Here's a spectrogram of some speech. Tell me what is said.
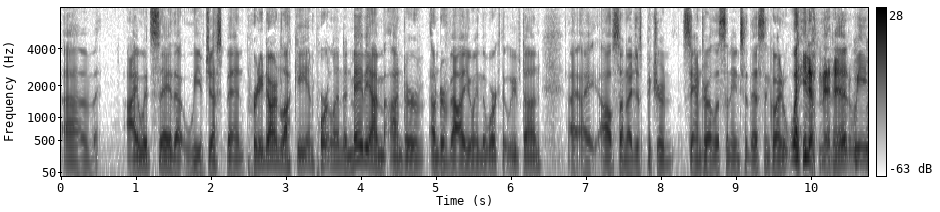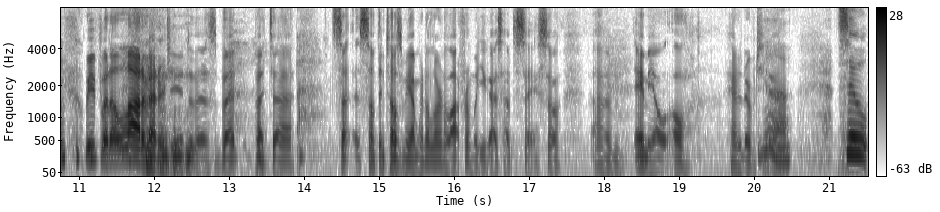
Um, I would say that we've just been pretty darn lucky in Portland, and maybe I'm under undervaluing the work that we've done. I, I all of a sudden I just pictured Sandra listening to this and going, "Wait a minute, we we put a lot of energy into this," but but uh, so, something tells me I'm going to learn a lot from what you guys have to say. So, um, Amy, I'll, I'll hand it over to Yeah. you. So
